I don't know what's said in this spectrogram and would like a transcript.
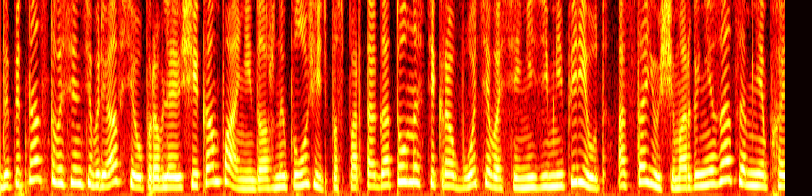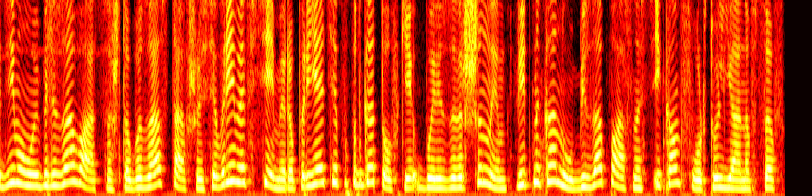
До 15 сентября все управляющие компании должны получить паспорта готовности к работе в осенне-зимний период. Отстающим организациям необходимо мобилизоваться, чтобы за оставшееся время все мероприятия по подготовке были завершены. Ведь на кону безопасность и комфорт ульяновцев.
